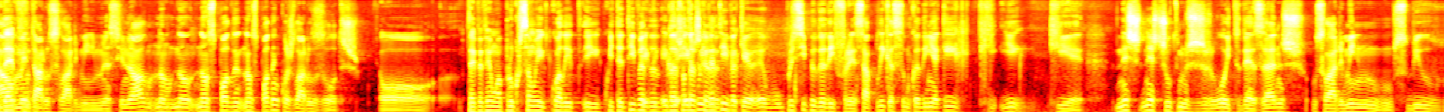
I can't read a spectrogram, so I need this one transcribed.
ao Deve- aumentar o salário mínimo nacional não, não, não, se pode, não se podem congelar os outros. Ou, Deve haver uma progressão equitativa das outras equitativa, que é, é o princípio da diferença, aplica-se um bocadinho aqui, que, e- que é, nestes, nestes últimos 8, 10 anos, o salário mínimo subiu,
